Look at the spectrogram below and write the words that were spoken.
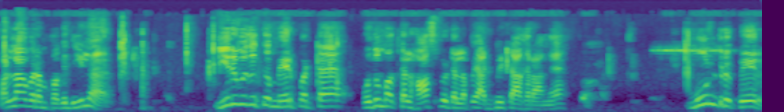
பல்லாவரம் பகுதியில் இருபதுக்கும் மேற்பட்ட பொதுமக்கள் ஹாஸ்பிட்டலில் போய் அட்மிட் ஆகிறாங்க. மூன்று பேர்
